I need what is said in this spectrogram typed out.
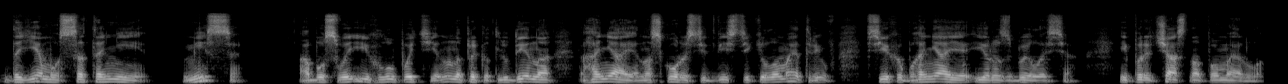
даємо сатані місце або своїй глупоті, ну, наприклад, людина ганяє на скорості 200 кілометрів, всіх обганяє і розбилася, і передчасно померла.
